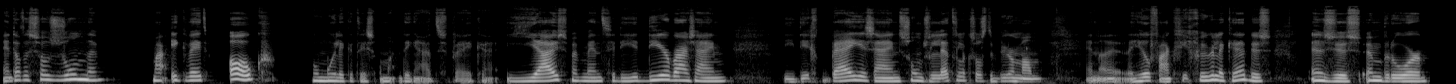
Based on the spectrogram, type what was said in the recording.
En dat is zo zonde. Maar ik weet ook hoe moeilijk het is om dingen uit te spreken. Juist met mensen die je dierbaar zijn, die dicht bij je zijn. Soms letterlijk, zoals de buurman. En uh, heel vaak figuurlijk. Hè? Dus een zus, een broer,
